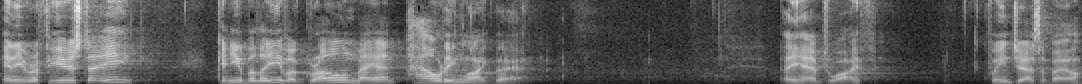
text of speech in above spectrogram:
and he refused to eat. Can you believe a grown man pouting like that? Ahab's wife, Queen Jezebel,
